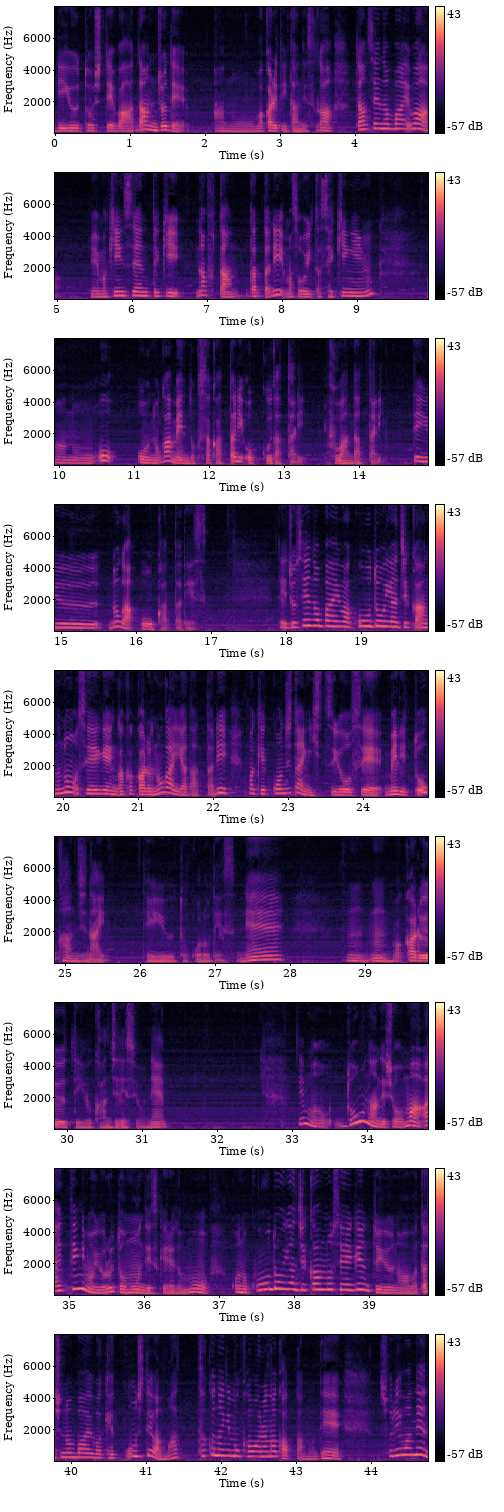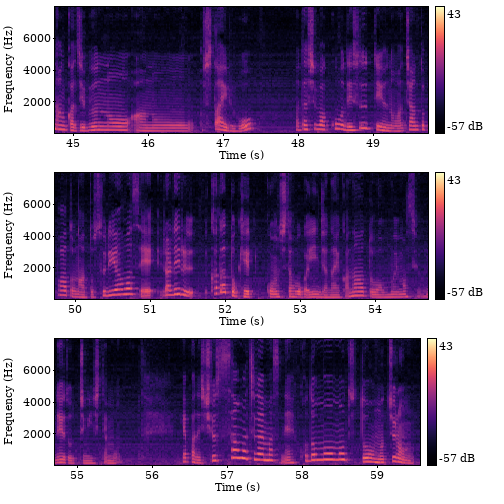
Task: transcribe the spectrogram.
理由としては男女であの分かれていたんですが男性の場合は、えー、まあ、金銭的な負担だったり、まあ、そういった責任あのを負うのが面倒くさかったり億劫だったり不安だったりっていうのが多かったです。で女性の場合は行動や時間の制限がかかるのが嫌だったり、まあ、結婚自体に必要性メリットを感じないっていうところですね。うんうんわかるっていう感じですよね。でもどうなんでしょう。まあ相手にもよると思うんですけれどもこの行動や時間の制限というのは私の場合は結婚しては全く何も変わらなかったのでそれはねなんか自分のあのスタイルを私はこうですっていうのはちゃんとパートナーとすり合わせられる方と結婚した方がいいんじゃないかなとは思いますよね。どっちにしても。やっぱね出産は違いますね。子供を持つともちろん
